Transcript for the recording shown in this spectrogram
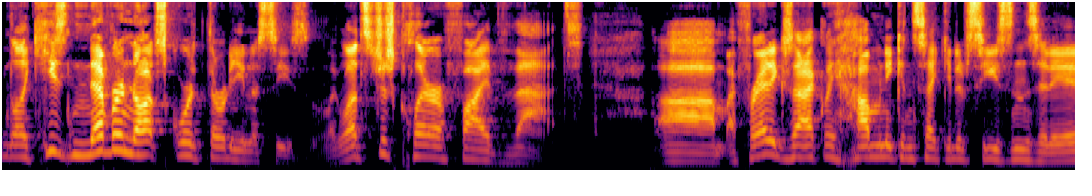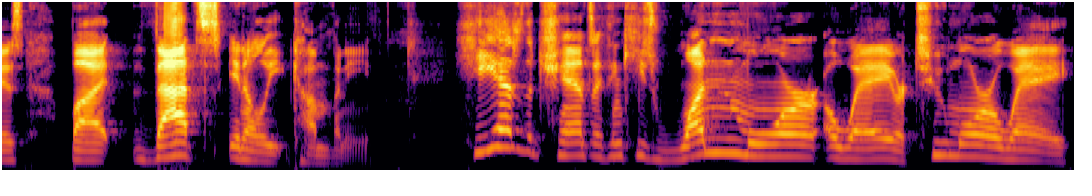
like he's never not scored 30 in a season. Like let's just clarify that. Um, I forget exactly how many consecutive seasons it is, but that's in elite company. He has the chance. I think he's one more away or two more away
